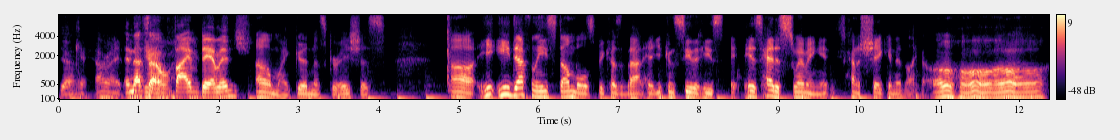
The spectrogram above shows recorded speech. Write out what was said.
yeah. okay. All right. And that's Yeah. a five damage. Oh my goodness gracious. Uh, he he definitely stumbles because of that hit. You can see that he's his head is swimming. It's kind of shaking it like oh. oh, oh.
